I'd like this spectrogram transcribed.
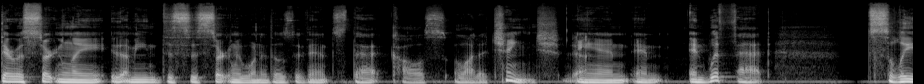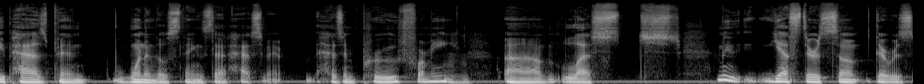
there was certainly. I mean, this is certainly one of those events that cause a lot of change, Yeah. and and and with that, sleep has been one of those things that has been has improved for me. Mm-hmm. Um, less. I mean, yes, there's some. There was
